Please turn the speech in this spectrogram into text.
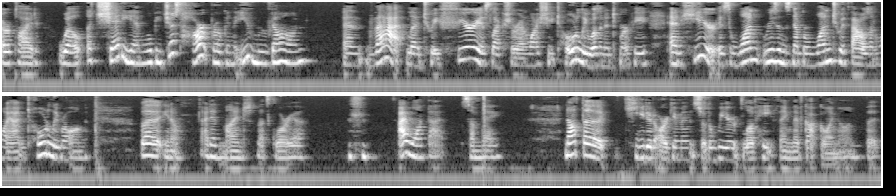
I replied, Well, a Chedian will be just heartbroken that you've moved on. And that led to a furious lecture on why she totally wasn't into Murphy. And here is one reasons number one to a thousand why I'm totally wrong. But, you know, I didn't mind. That's Gloria. I want that someday. Not the heated arguments or the weird love hate thing they've got going on, but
